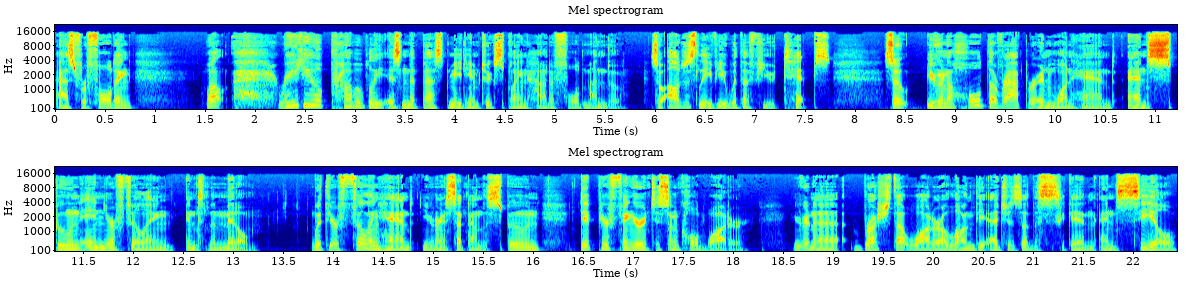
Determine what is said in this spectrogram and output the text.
As for folding, well, radio probably isn't the best medium to explain how to fold mandu. So I'll just leave you with a few tips. So you're going to hold the wrapper in one hand and spoon in your filling into the middle. With your filling hand, you're going to set down the spoon, dip your finger into some cold water. You're going to brush that water along the edges of the skin and seal,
